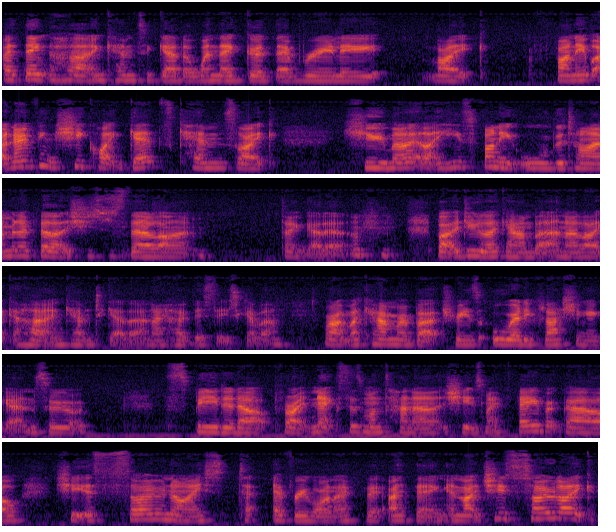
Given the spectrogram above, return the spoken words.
I think her and Kem together, when they're good, they're really, like, funny. But I don't think she quite gets Kem's, like, humour. Like, he's funny all the time. And I feel like she's just there, like, don't get it. but I do like Amber and I like her and Kem together. And I hope they stay together. Right, my camera battery is already flashing again. So we got speed it up. Right, next is Montana. She is my favourite girl. She is so nice to everyone, I, I think. And like, she's so like,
